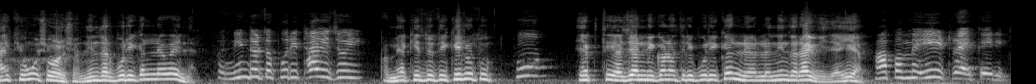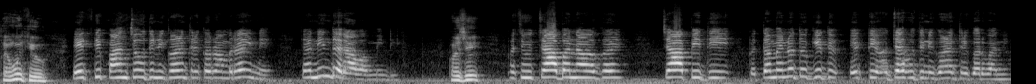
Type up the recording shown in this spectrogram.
આંખી હું સોળ છો? નિંદર પૂરી કરી લેવાય ને? પણ નીંદર તો પૂરી થવી જોઈએ પણ મેં કીધું તું કર્યું તું? હું? એકથી હજારની ગણતરી પૂરી કરીને એટલે નિંદર આવી જાય એમ. હા પણ મેં એ ટ્રાય કરી. તો શું થયું? એક થી પાંચ ચૌદની ગણતરી કરવામાં રહીને ત્યાં નીંદર આવવા માંડી. પછી? પછી હું ચા બનાવવા ગઈ ચા પીધી. પણ તમે નહોતું કીધું એક થી હજાર સુધીની ગણતરી કરવાની.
